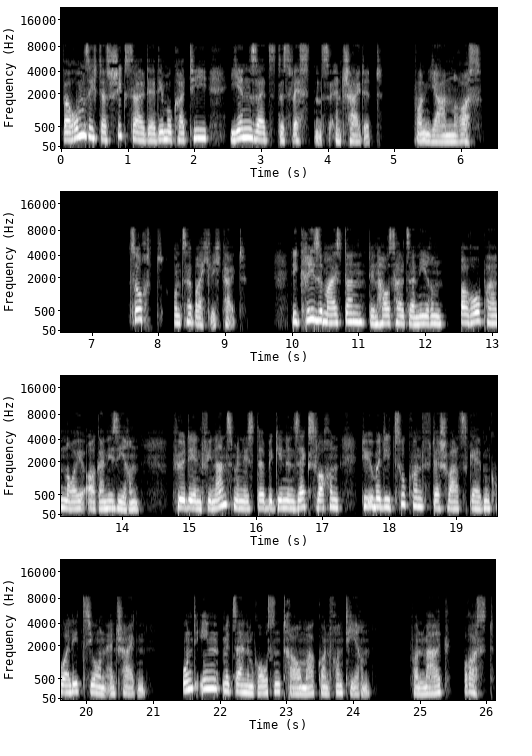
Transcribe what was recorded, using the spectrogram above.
Warum sich das Schicksal der Demokratie jenseits des Westens entscheidet. Von Jan Ross. Zucht und Zerbrechlichkeit. Die Krise meistern, den Haushalt sanieren, Europa neu organisieren. Für den Finanzminister beginnen sechs Wochen, die über die Zukunft der schwarz-gelben Koalition entscheiden und ihn mit seinem großen Trauma konfrontieren. Von Mark Brost.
